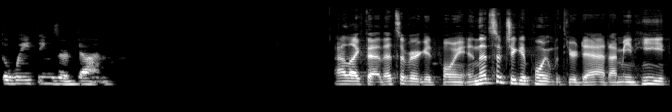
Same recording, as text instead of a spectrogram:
the way things are done I like that. That's a very good point. And that's such a good point with your dad. I mean, he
